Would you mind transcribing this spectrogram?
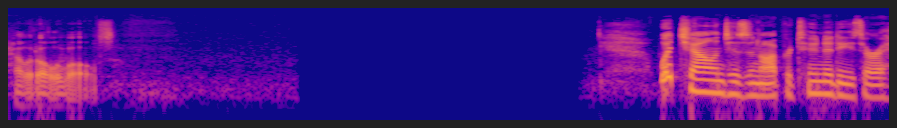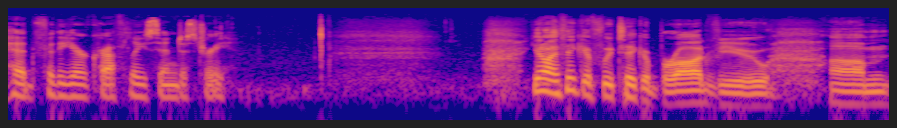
how it all evolves. What challenges and opportunities are ahead for the aircraft lease industry? You know, I think if we take a broad view, um,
